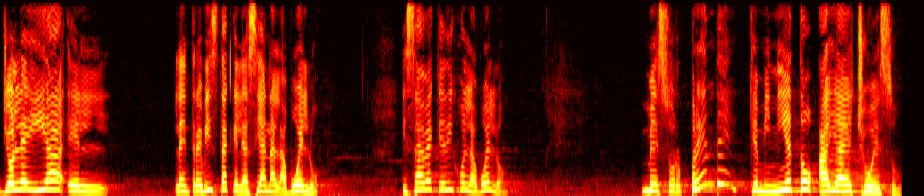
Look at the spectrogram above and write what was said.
Yo leía la entrevista que le hacían al abuelo. ¿Y sabe qué dijo el abuelo? Me sorprende que mi nieto haya hecho eso,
